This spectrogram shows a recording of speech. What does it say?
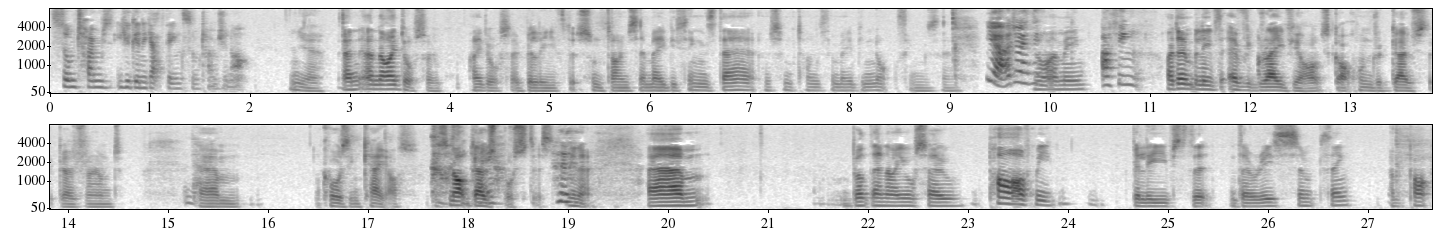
sometimes you're going to get things sometimes you're not. Yeah, and and I'd also I'd also believe that sometimes there may be things there, and sometimes there may be not things there. yeah I don't You think know what I mean? I think I don't believe that every graveyard's got hundred ghosts that goes around no. um, causing chaos. it's not chaos. Ghostbusters, you know. Um, but then I also part of me believes that there is something. And part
